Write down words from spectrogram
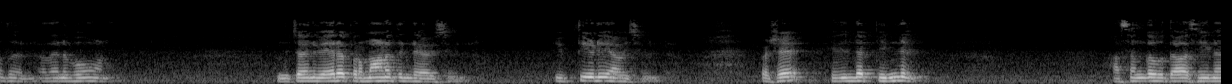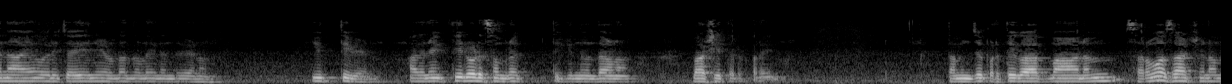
അത് തന്നെ അത് അനുഭവമാണ്. എന്നുവെച്ചാൽ അതിന് വേറെ പ്രമാണത്തിന്റെ ആവശ്യമില്ല. യുക്തിയുടെ ആവശ്യമില്ല പക്ഷെ ഇതിന്റെ പിന്നിൽ അസംഗ ഉദാസീനനായ ഒരു ചൈതന്യം ഉണ്ടെന്നുള്ളതിന് എന്ത് വേണം? യുക്തി വേണം. അതിനെ യുക്തിയിലൂടെ സംരക്ഷിക്കുന്നു എന്താണ് ഭാഷ്യത്തിൽ പറയുന്നു തംജ പ്രത്യേകാത്മാനം സർവസാക്ഷിണം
